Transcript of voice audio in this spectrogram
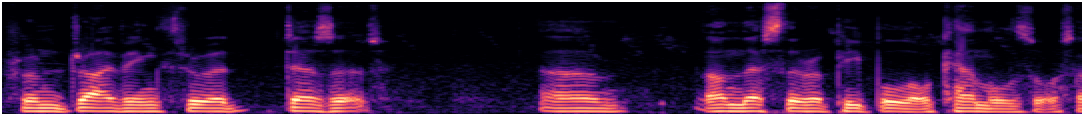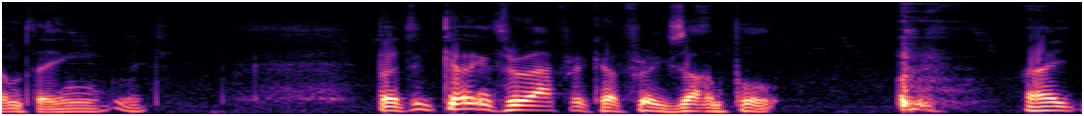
from driving through a desert um, unless there are people or camels or something. Which, but going through Africa, for example, I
